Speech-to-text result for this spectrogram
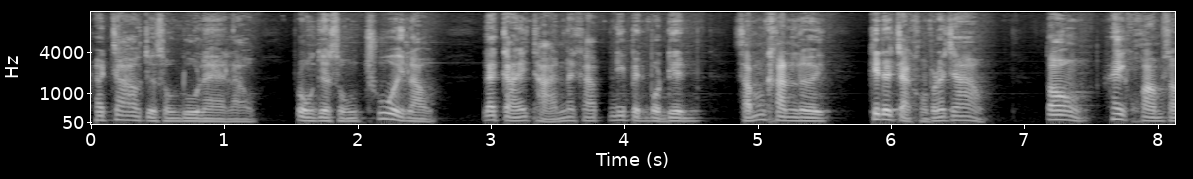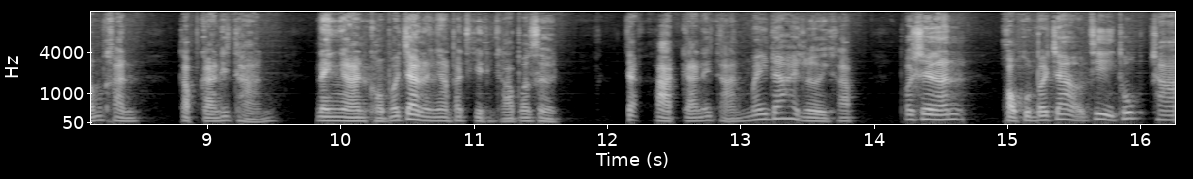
พระเจ้าจะทรงดูแลเรา พระองค์จะทรงช่วยเรา และการอธิษฐานนะครับ นี่เป็นบทเรียนสำคัญเลยคิดจักรของพระเจ้า ต้องให้ความสำคัญกับการอธิษฐานในงานของพระเจ้าในงานพระกิจข่าวประเสริฐจะขาดการอธิษฐานไม่ได้เลยครับ เพราะฉะนั้นขอบคุณพระเจ้าที่ทุกเช้า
